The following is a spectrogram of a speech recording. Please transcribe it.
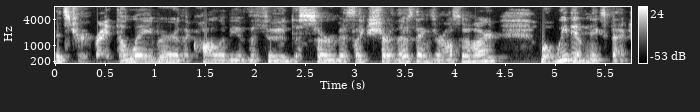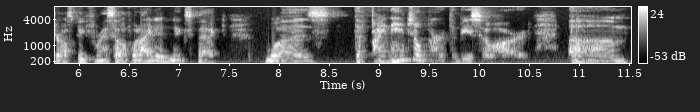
It's true, right? The labor, the quality of the food, the service, like sure, those things are also hard. What we didn't yep. expect, or I'll speak for myself, what I didn't expect was the financial part to be so hard. Um,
